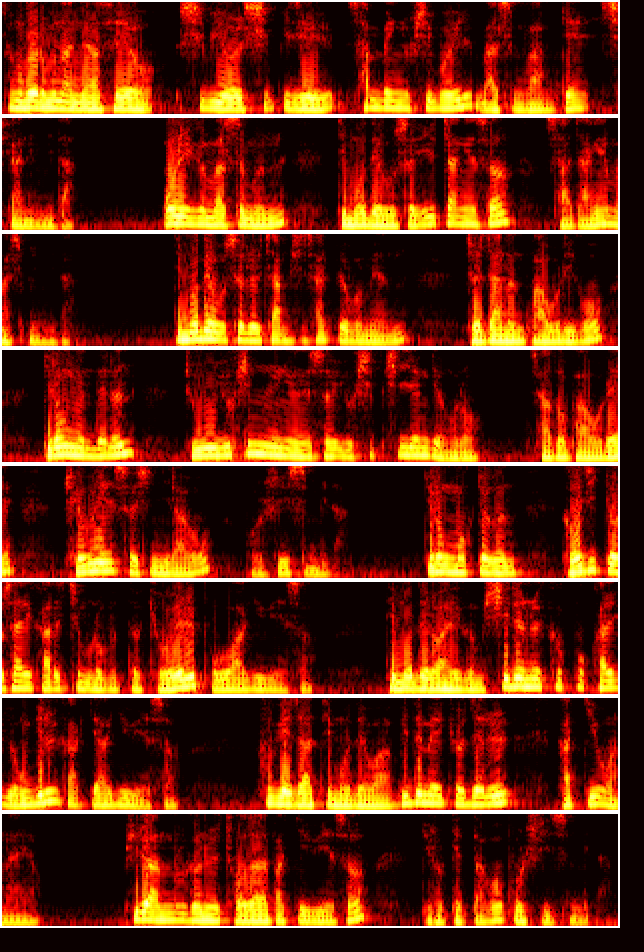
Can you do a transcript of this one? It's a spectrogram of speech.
성도 여러분 안녕하세요. 12월 11일 365일 말씀과 함께 시간입니다. 오늘 읽은 말씀은 디모데후서 1장에서 4장의 말씀입니다. 디모데후서를 잠시 살펴보면 저자는 바울이고 기록 연대는 주 66년에서 67년경으로 사도 바울의 최후의 서신이라고 볼 수 있습니다. 기록 목적은 거짓 교사의 가르침으로부터 교회를 보호하기 위해서 디모데로 하여금 시련을 극복할 용기를 갖게 하기 위해서 후계자 디모데와 믿음의 교제를 갖기 원하여 필요한 물건을 조달받기 위해서 기록했다고 볼 수 있습니다.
